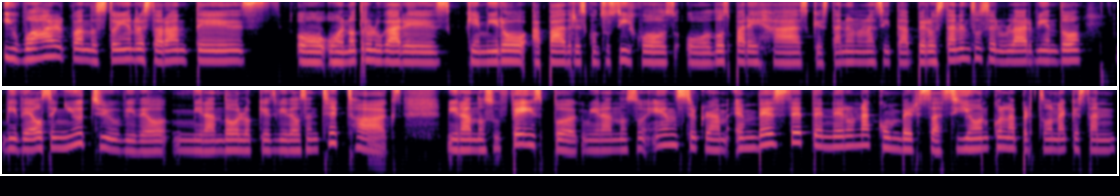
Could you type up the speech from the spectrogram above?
Igual cuando estoy en restaurantes o, en otros lugares que miro a padres con sus hijos o dos parejas que están en una cita, pero están en su celular viendo videos en YouTube, video, mirando lo que es videos en TikToks, mirando su Facebook, mirando su Instagram, en vez de tener una conversación con la persona que están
